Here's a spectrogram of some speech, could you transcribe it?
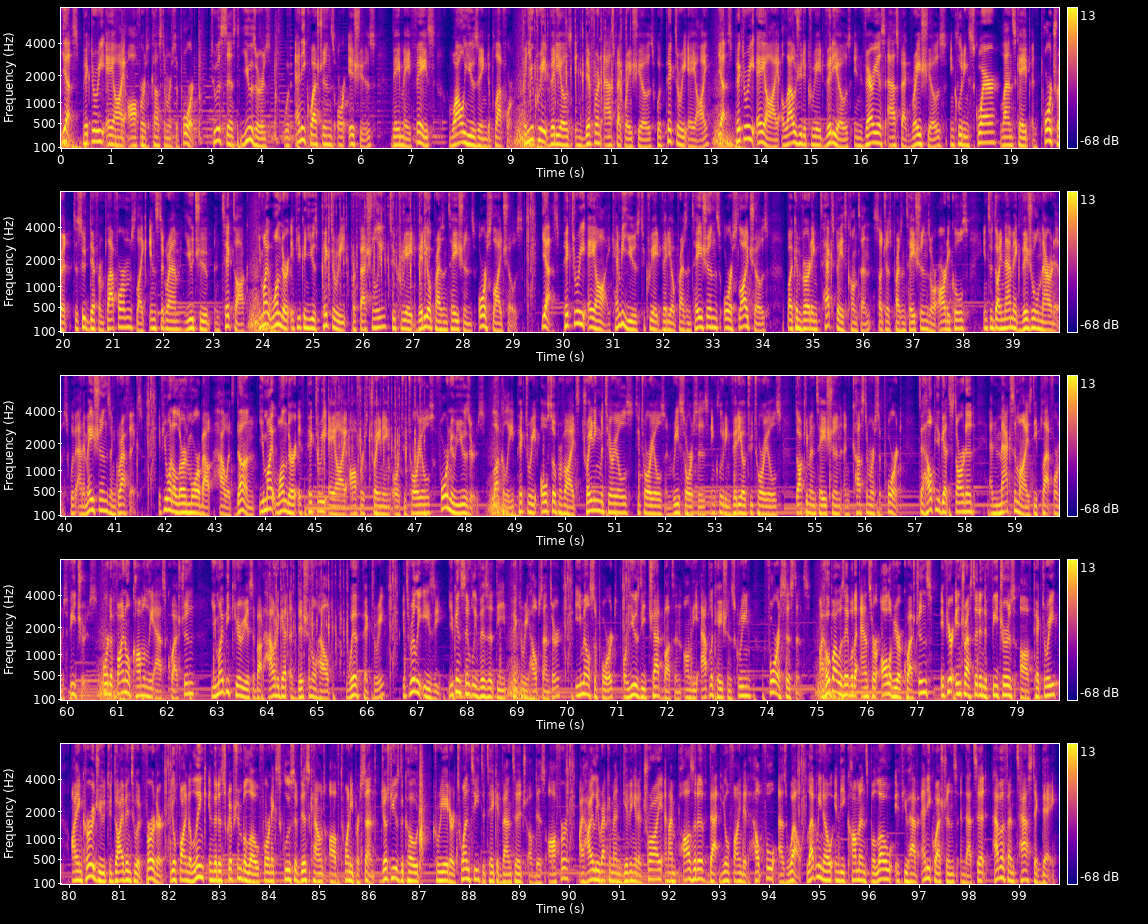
Yes, Pictory AI offers customer support to assist users with any questions or issues they may face while using the platform. Can you create videos in different aspect ratios with Pictory AI? Yes, Pictory AI allows you to create videos in various aspect ratios, including square, landscape, and portrait to suit different platforms like Instagram, YouTube, and TikTok. You might wonder if you can use Pictory professionally to create video presentations or slideshows. Yes, Pictory AI can be used to create video presentations or slideshows by converting text-based content, such as presentations or articles, into dynamic visual narratives with animations and graphics. If you want to learn more about how it's done, you might wonder if Pictory AI offers training or tutorials for new users. Luckily, Pictory also provides training materials, tutorials, and resources, including video tutorials, documentation, and customer support to help you get started and maximize the platform's features. For the final commonly asked question, you might be curious about how to get additional help with Pictory. It's really easy. You can simply visit the Pictory Help Center, email support, or use the chat button on the application screen for assistance. I hope I was able to answer all of your questions. If you're interested in the features of Pictory, I encourage you to dive into it further. You'll find a link in the description below for an exclusive discount of 20%. Just use the code CREATOR20 to take advantage of this offer. I highly recommend giving it a try and I'm positive that you'll find it helpful as well. Let me know in the comments below if you have any questions and that's it. Have a fantastic day.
